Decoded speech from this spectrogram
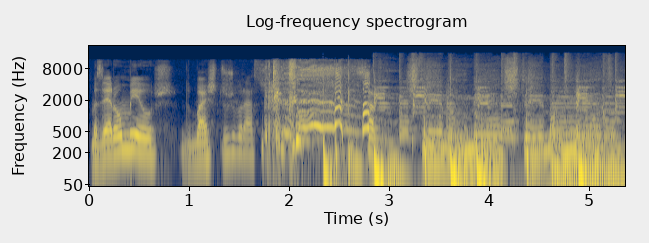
Mas eram meus, debaixo dos braços. Extremamente, extremamente.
